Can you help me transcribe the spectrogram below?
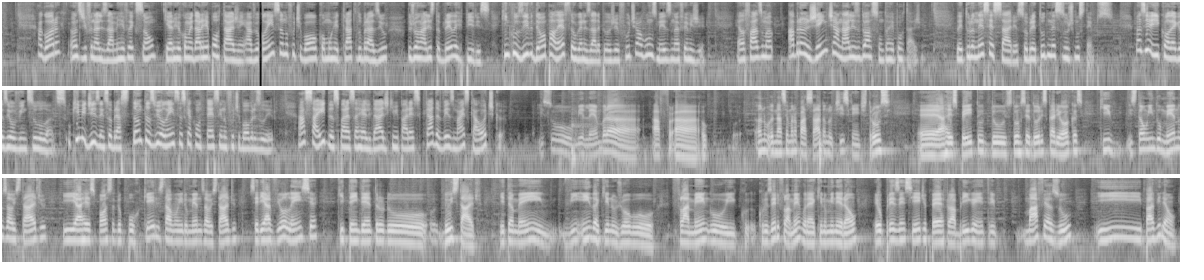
Agora, antes de finalizar minha reflexão, quero recomendar a reportagem A Violência no Futebol como Retrato do Brasil, do jornalista Breler Pires, que inclusive deu uma palestra organizada pelo GFUT há alguns meses no FMG. Ela faz uma abrangente análise do assunto da reportagem. Leitura necessária, sobretudo nesses últimos tempos. Mas e aí, colegas e ouvintes ululantes? O que me dizem sobre as tantas violências que acontecem no futebol brasileiro? Há saídas para essa realidade que me parece cada vez mais caótica? Isso me lembra a, a, na semana passada a notícia que a gente trouxe é, a respeito dos torcedores cariocas que estão indo menos ao estádio e a resposta do porquê eles estavam indo menos ao estádio seria a violência que tem dentro do, do estádio. E também indo aqui no jogo Flamengo e Cruzeiro e Flamengo, né, aqui no Mineirão, eu presenciei de perto a briga entre Máfia Azul e Pavilhão.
